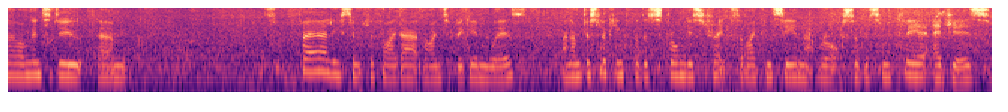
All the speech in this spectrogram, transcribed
So I'm going to do um, sort of fairly simplified outline to begin with and I'm just looking for the strongest shapes that I can see in that rock so there's some clear edges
